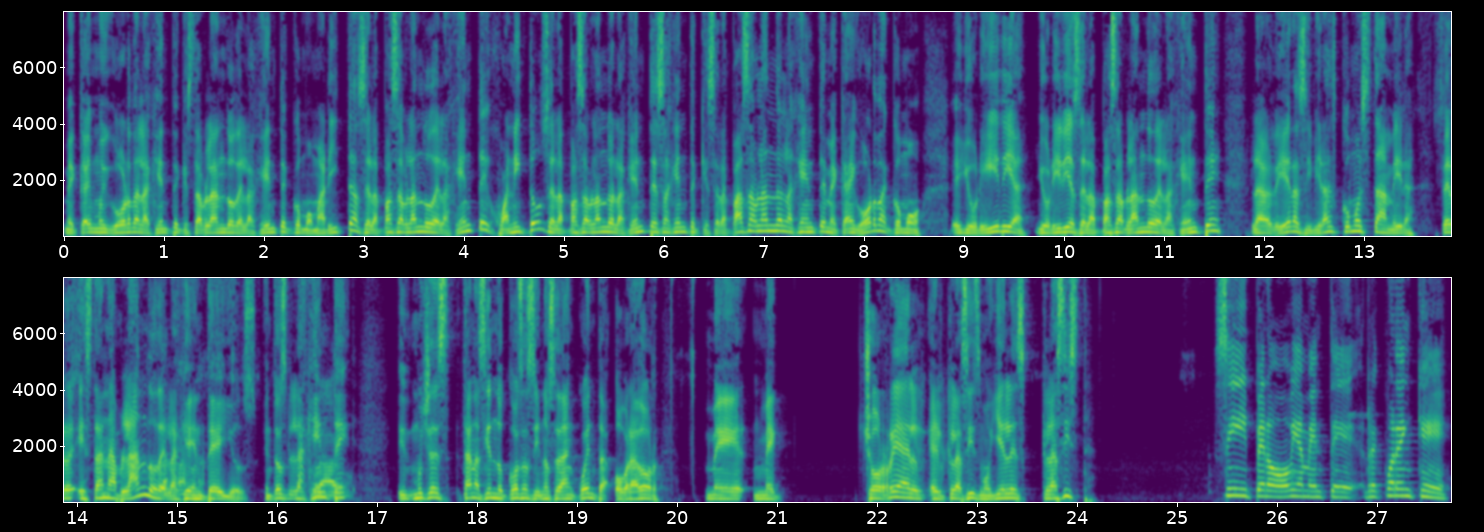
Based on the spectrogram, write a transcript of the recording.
me cae muy gorda la gente que está hablando de la gente, como Marita se la pasa hablando de la gente, Juanito se la pasa hablando de la gente, esa gente que se la pasa hablando de la gente me cae gorda, como eh, Yuridia, Yuridia se la pasa hablando de la gente, la vieras y miras cómo está, mira, pero están hablando de la gente ellos. Entonces la gente... Y muchas están haciendo cosas y no se dan cuenta. Obrador, me, me chorrea el, clasismo y él es clasista. Sí, pero obviamente recuerden que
